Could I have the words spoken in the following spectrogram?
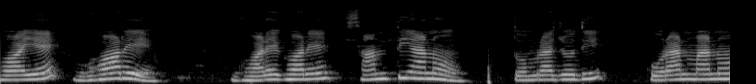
ঘয়ে ঘরে ঘরে ঘরে শান্তি আনো। তোমরা যদি কোরআন মানো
